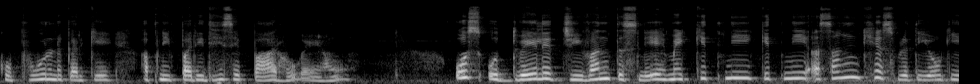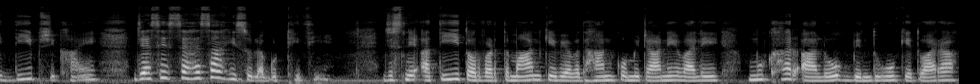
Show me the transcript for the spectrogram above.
को पूर्ण करके अपनी परिधि से पार हो गए हों। उस उद्वेलित जीवंत स्नेह में कितनी कितनी असंख्य स्मृतियों की दीप शिखाएँ, जैसे सहसा ही सुलग उठी थी, जिसने अतीत और वर्तमान के व्यवधान को मिटाने वाले मुखर आलोक बिंदुओं के द्वारा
